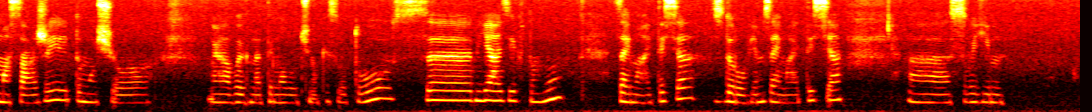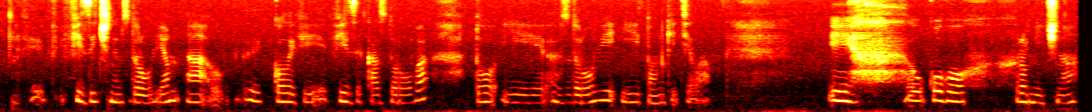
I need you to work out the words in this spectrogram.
масажі, тому що вигнати молочну кислоту з е, м'язів, тому займайтеся здоров'ям, займайтеся е, своїм фізичним здоров'ям. Е, Коли фізика здорова, то і здорові, і тонкі тіла. І у кого хронічна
